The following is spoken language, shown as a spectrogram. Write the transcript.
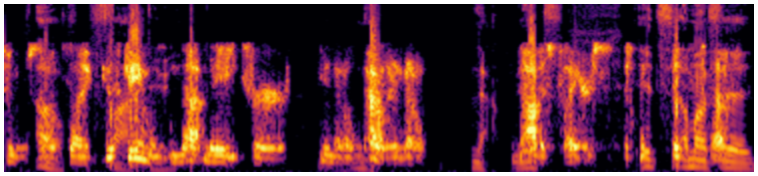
too. So oh, it's like fuck, this game dude. was not made for you know I don't even know no novice players. it's amongst the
